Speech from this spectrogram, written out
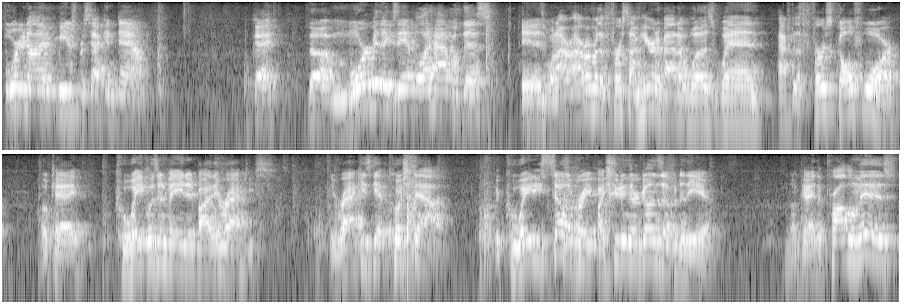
49 meters per second down. Okay? The morbid example I have of this is when I, I remember the first time hearing about it was when after the first Gulf War, okay, Kuwait was invaded by the Iraqis. The Iraqis get pushed out. The Kuwaitis celebrate by shooting their guns up into the air. Okay, the problem is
